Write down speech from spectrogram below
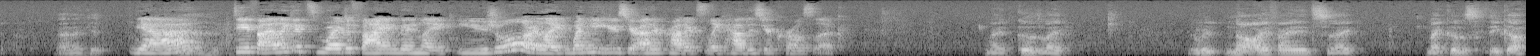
yeah, I like it. Yeah? yeah? Do you find like it's more defined than like usual or like when you use your other products, like how does your curls look? My curls like, now I find it's like my curls thicker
